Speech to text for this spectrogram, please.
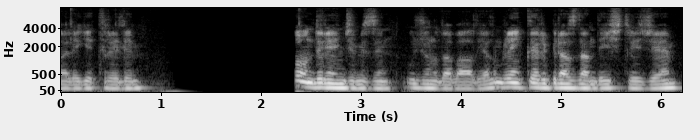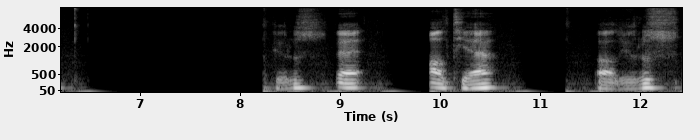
hale getirelim. Son direncimizin ucunu da bağlayalım. Renkleri birazdan değiştireceğim. Yapıyoruz ve 6'ya bağlıyoruz.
